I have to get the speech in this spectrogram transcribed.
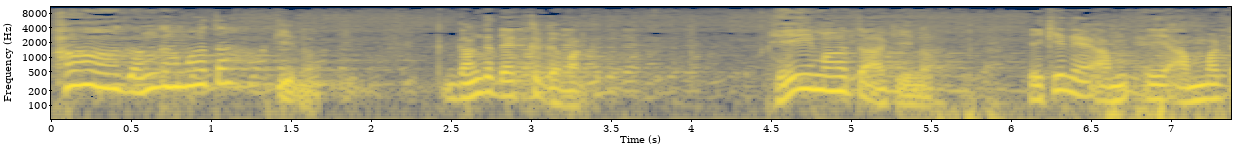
හා ගංගා මාතා කියනවා. ගඟ දැක්ක ගමක්. හේ මාතා කියනවා. ඒ කියන්නේ ඒ අම්මට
